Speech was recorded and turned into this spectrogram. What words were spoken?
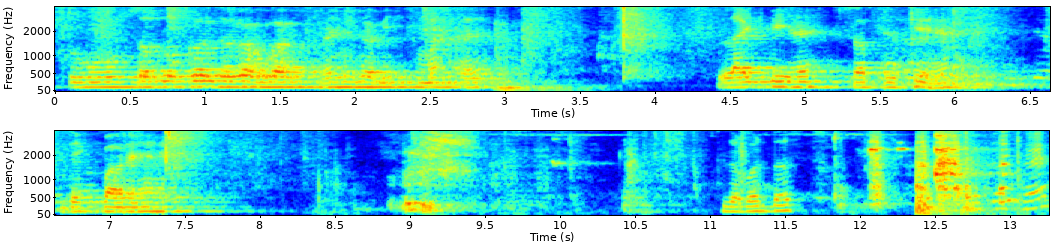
तो सब लोग का जगह होगा, रहने का भी, मस्त है। लाइट भी है सब ओके है देख पा रहे हैं। ज़बरदस्त। है।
